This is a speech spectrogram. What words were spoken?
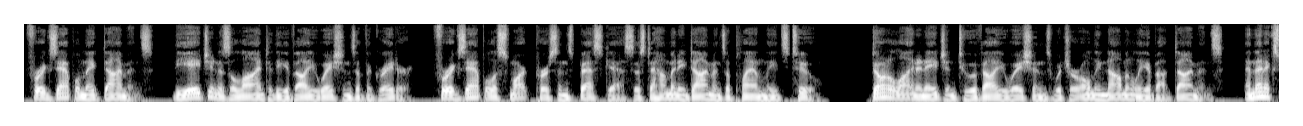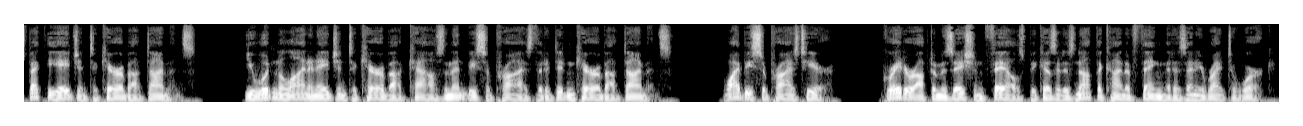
for example, make diamonds. The agent is aligned to the evaluations of the grader, for example, a smart person's best guess as to how many diamonds a plan leads to. Don't align an agent to evaluations which are only nominally about diamonds, and then expect the agent to care about diamonds. You wouldn't align an agent to care about cows and then be surprised that it didn't care about diamonds. Why be surprised here? Grader optimization fails because it is not the kind of thing that has any right to work.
